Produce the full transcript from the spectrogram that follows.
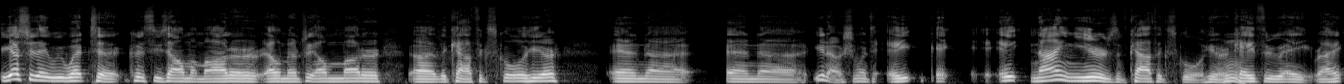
yesterday we went to Chrissy's alma mater, elementary alma mater, uh, the Catholic school here. And uh, and uh, you know, she went to eight, eight, eight nine years of Catholic school here, K through eight, right?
